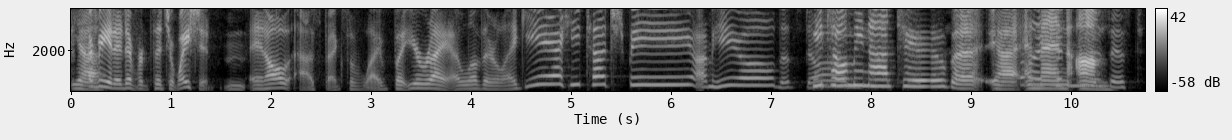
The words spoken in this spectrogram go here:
Yeah. I mean, a different situation in, in, all aspects of life. But you're right. I love they're like, yeah, he touched me. I'm healed. That's done. He told me not to, but yeah. And then um resist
